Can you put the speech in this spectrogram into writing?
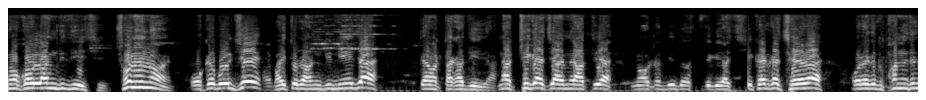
নকল আংটি দিয়েছি। শোনো নয়, ওকে বলছে, ভাই, তোর আংটি নিয়ে যা আমার টাকা দিয়ে যা। না, ঠিক আছে, আমি রাত্রি নটা দিয়ে দশটা থেকে যাচ্ছি। এখানকার ছেলেরা, ওরা কিন্তু ফাংশন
